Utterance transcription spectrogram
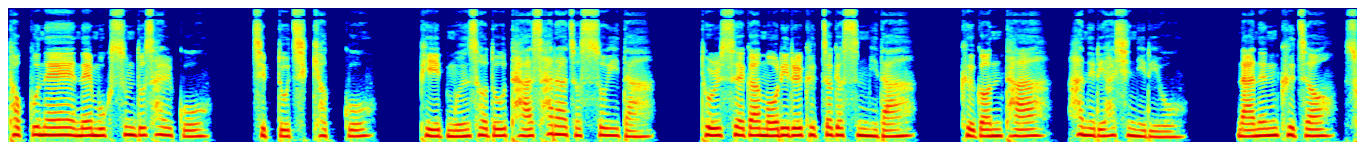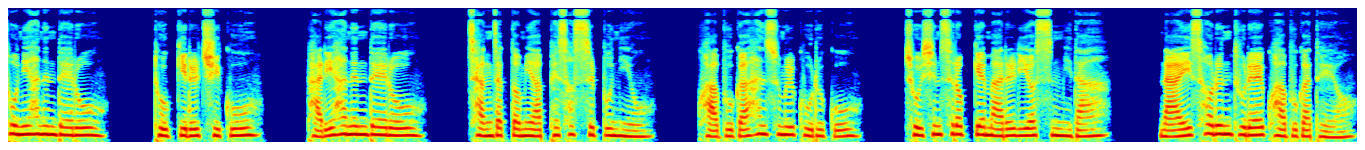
덕분에 내 목숨도 살고 집도 지켰고 빚 문서도 다 사라졌소이다. 돌쇠가 머리를 긁적였습니다. 그건 다 하늘이 하신 일이오. 나는 그저 손이 하는 대로 도끼를 쥐고 발이 하는 대로 장작더미 앞에 섰을 뿐이오. 과부가 한숨을 고르고 조심스럽게 말을 이었습니다. 나이 서른 둘의 과부가 되어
